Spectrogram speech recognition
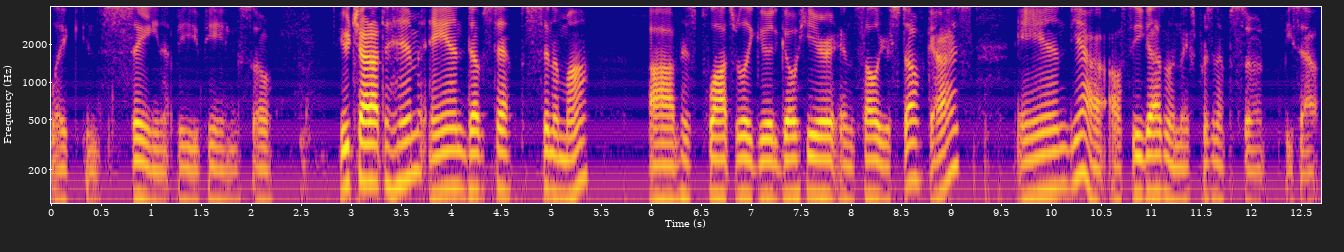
like insane at PvPing, so Huge shout out to him and Dubstep Cinema Um, his plot's really good. Go here and sell your stuff, guys. And yeah, I'll see you guys in the next prison episode. Peace out.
